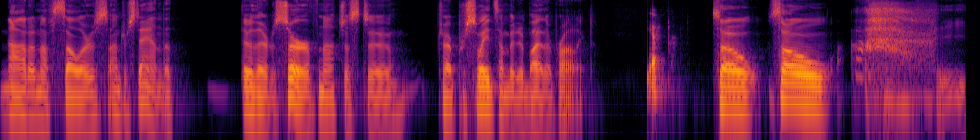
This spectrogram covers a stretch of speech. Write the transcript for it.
not enough sellers understand that they're there to serve not just to try to persuade somebody to buy their product. Yep. So so you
